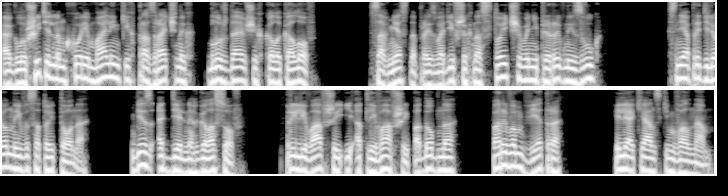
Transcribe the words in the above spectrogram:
оглушительном хоре маленьких прозрачных блуждающих колоколов, совместно производивших настойчиво непрерывный звук с неопределенной высотой тона, без отдельных голосов, приливавший и отливавший, подобно порывам ветра или океанским волнам.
